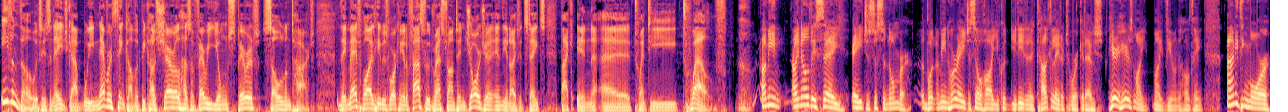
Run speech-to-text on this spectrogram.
even though it is an age gap, we never think of it because Cheryl has a very young spirit, soul, and heart. They met while he was working at a fast food restaurant in Georgia in the United States back in uh, 2012. I mean, I know they say age is just a number, but I mean, her age is so high you could you need a calculator to work it out. Here, here's my my view on the whole thing. Anything more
